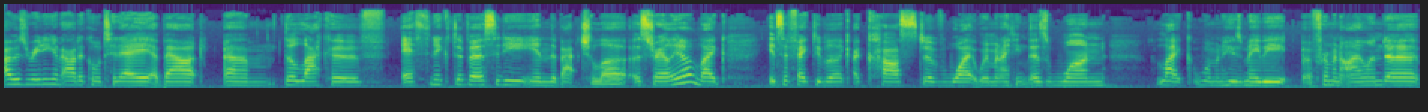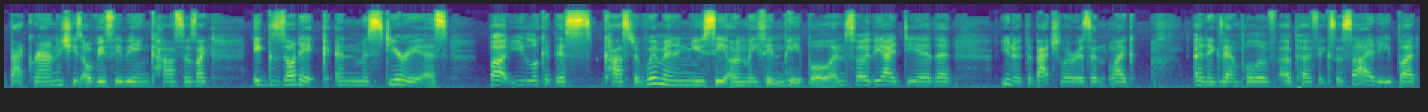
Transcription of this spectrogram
I was reading an article today about um, the lack of ethnic diversity in The Bachelor Australia. Like, it's effectively like a cast of white women. I think there's one like woman who's maybe from an islander background, and she's obviously being cast as like exotic and mysterious. But you look at this cast of women and you see only thin people. And so the idea that, you know, The Bachelor isn't like an example of a perfect society, but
